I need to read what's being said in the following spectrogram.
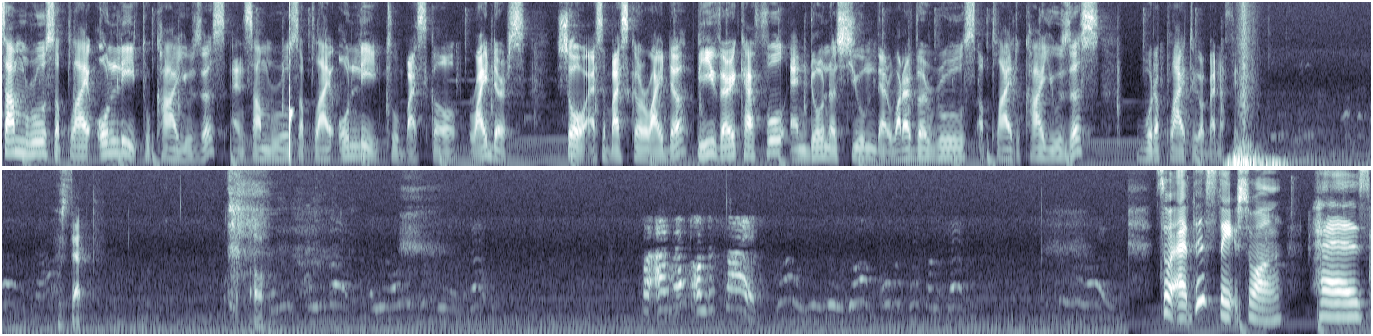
some rules apply only to car users and some rules apply only to bicycle riders. So, as a bicycle rider, be very careful and don't assume that whatever rules apply to car users would apply to your benefit. Who's that? Oh. But I went on the side. So, at this stage, Swang, has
